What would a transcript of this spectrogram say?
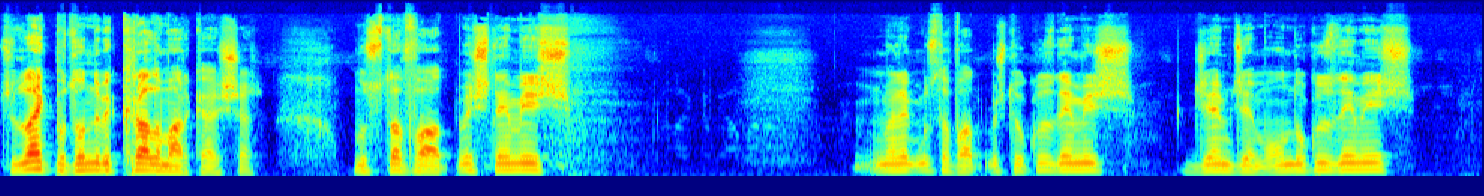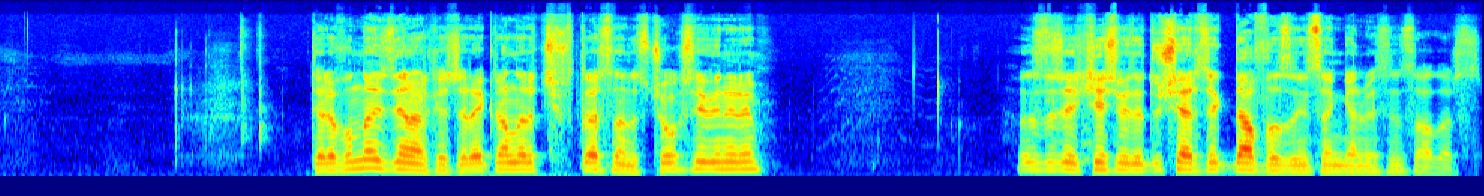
Şu like butonunu bir kıralım arkadaşlar. Mustafa 60 demiş. Melek Mustafa 69 demiş. Cem Cem 19 demiş. Telefondan izleyen arkadaşlar ekranları çiftlersanız çok sevinirim. Hızlıca keşfete düşersek daha fazla insan gelmesini sağlarız.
